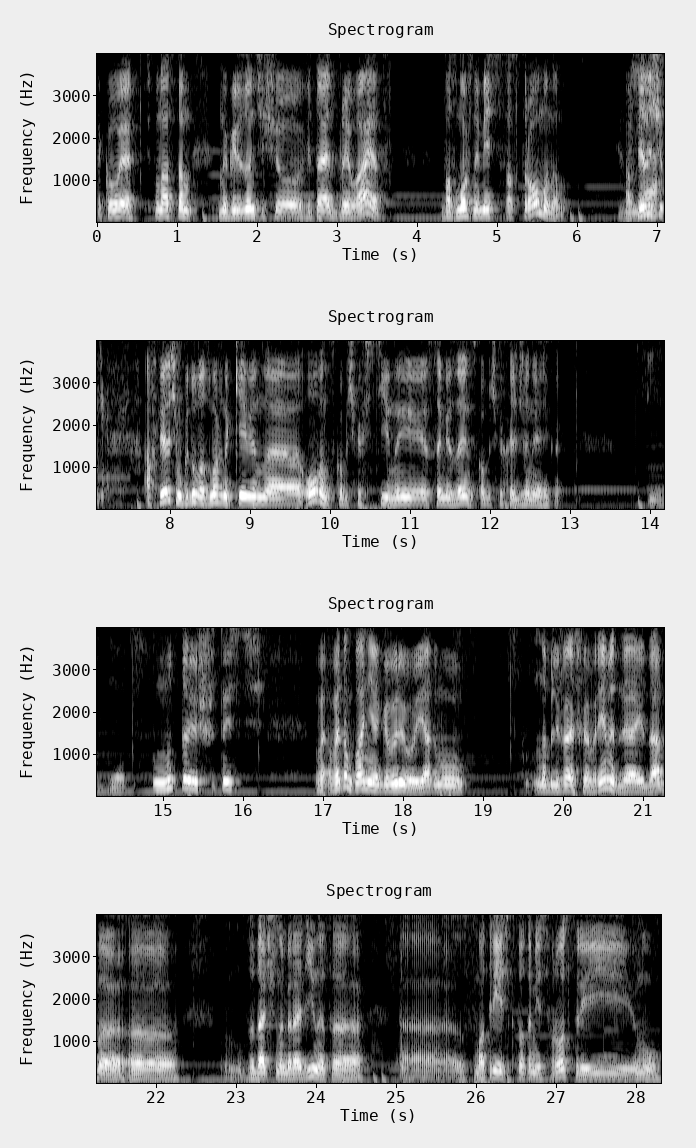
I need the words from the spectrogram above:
Такое... Типа у нас там на горизонте еще витает Брэй Вайт. Возможно, вместе со Строманом. А в следующем, а в следующем году, возможно, Кевин э, Овен в скобочках Стин и Сами Зейн в скобочках Эль Дженерика. Пиздец. Ну, то есть, то есть в, в этом плане я говорю, я думаю, на ближайшее время для Идаба э, задача номер один это э, смотреть, кто там есть в ростере и, ну,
